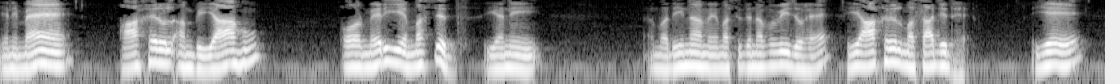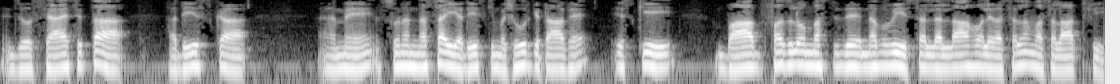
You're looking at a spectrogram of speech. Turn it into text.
یعنی میں آخر الانبیاء ہوں اور میری یہ مسجد یعنی مدینہ میں مسجد نبوی جو ہے، یہ آخر المساجد ہے۔ یہ جو سیاستہ حدیث کا میں سنن نسائی حدیث کی مشہور کتاب ہے۔ اس کی باب فضل و مسجد نبوی صلی اللہ علیہ وسلم و فی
